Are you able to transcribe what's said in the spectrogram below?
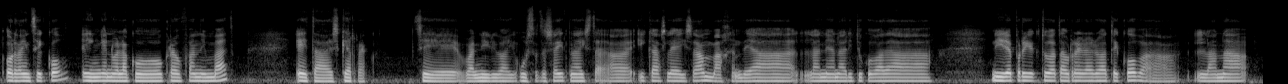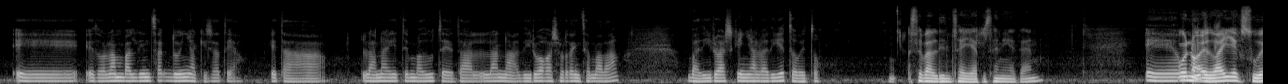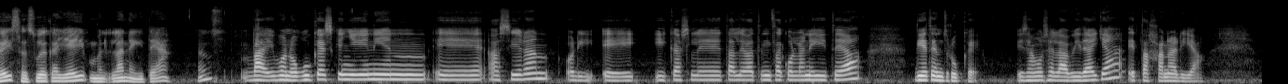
ordaintzeko, egin genuelako crowdfunding bat, eta eskerrak. Ze, ba, niri bai gustatzen zait, naiz ikaslea izan, ba, jendea lanean arituko bada nire proiektu bat aurrera eroateko, ba, lana e, edo lan baldintzak duinak izatea. Eta lana egiten badute eta lana diruagaz ordaintzen bada, ba, dirua eskein alba dieto beto. Ze baldintza jarri zenieten? E, bueno, guk- edo haiek zuei, ze zuek haiei lan egitea. Ez? Bai, bueno, guk esken genien e, hasieran hori e, ikasle talde batentzako lan egitea dieten truke. Izango zela bidaia eta janaria.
